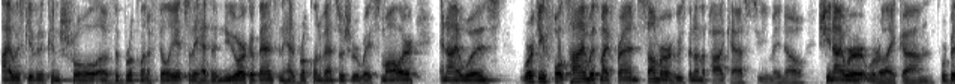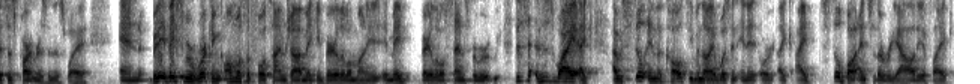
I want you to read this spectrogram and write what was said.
I was given control of the Brooklyn affiliate. So they had the New York events and they had Brooklyn events, which were way smaller. And I was working full time with my friend Summer, who's been on the podcast, who you may know. She and I were, were like, um, we're business partners in this way. And basically, we were working almost a full time job, making very little money. It made very little sense, but we this this is why like I was still in the cult, even though I wasn't in it, or like I still bought into the reality of like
